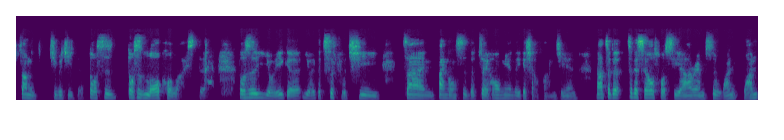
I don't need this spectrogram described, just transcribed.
不知道你记不记得，都是都是 localized 的，都是有一个有一个伺服器在你办公室的最后面的一个小房间，那这个这个 Salesforce CRM 是完完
